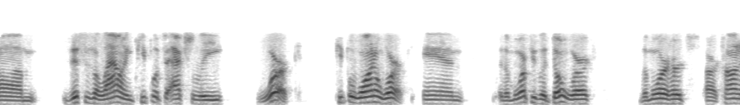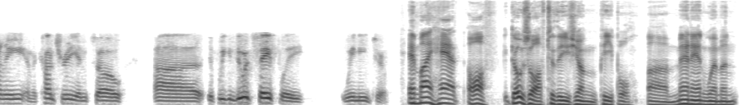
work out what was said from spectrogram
um, this is allowing people to actually work. People want to work, and the more people that don't work, the more it hurts our economy and the country. And so, uh, if we can do it safely, we need to. And my hat off goes off to these young people, uh, men and women,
